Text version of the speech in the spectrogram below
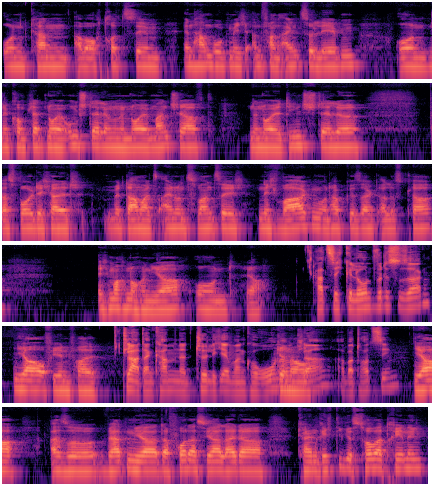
und kann aber auch trotzdem in Hamburg mich anfangen einzuleben und eine komplett neue Umstellung, eine neue Mannschaft, eine neue Dienststelle. das wollte ich halt mit damals 21 nicht wagen und habe gesagt, alles klar, ich mache noch ein Jahr und ja. Hat sich gelohnt, würdest du sagen? Ja, auf jeden Fall. Klar, dann kam natürlich irgendwann Corona, genau. klar, aber trotzdem? Ja, also wir hatten ja davor das Jahr leider kein richtiges Torwarttraining.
